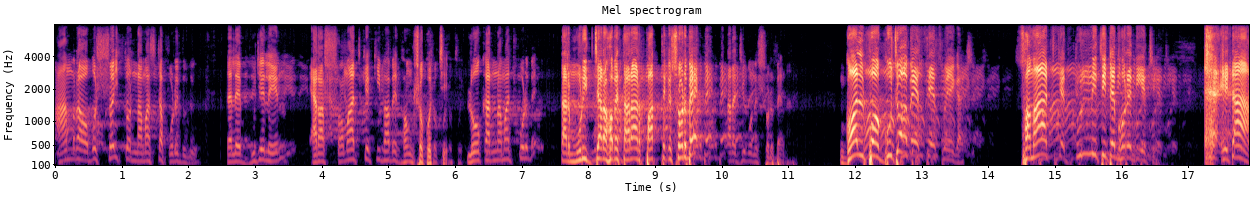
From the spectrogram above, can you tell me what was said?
আমরা অবশ্যই তোর নামাজটা পড়ে দেবো। তাহলে বুঝেলেন, এরা সমাজকে কীভাবে ধ্বংস করছে? লোক আর নামাজ পড়বে, তার মুড়িদ যারা হবে তারা আর পাপ থেকে সরবে, তারা জীবনে সরবে না। গল্প গুজবে শেষ হয়ে গেছে। সমাজকে দুর্নীতিতে ভরে দিয়েছে। এটা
